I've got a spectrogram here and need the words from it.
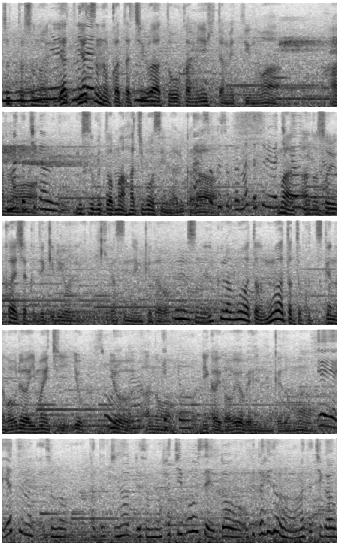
ちょっとそのやうん。やつの形は十日見えひためっていうのはあのまた違うね。結ぶとまあ八房水になるからあそっかそっか。またそれは違うあ、あのそういう解釈できるような気がすんねんけど、うん。そのいくらムワタのムワタとくっつけるのが俺はいまいちよようあの、えっと理解が及べへんねんけども。いやいややつのその形のってその八房星と奥田ヒドロンはまた違うもん。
